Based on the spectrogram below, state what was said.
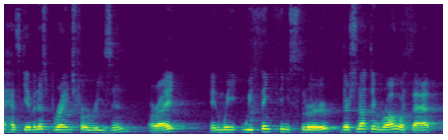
has given us brains for a reason, all right? And we, we think things through. There's nothing wrong with that.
